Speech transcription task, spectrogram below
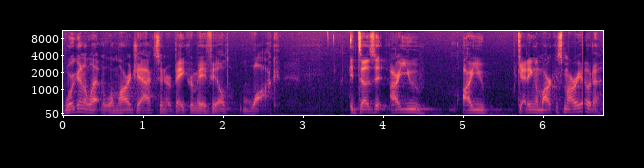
we're going to let Lamar Jackson or Baker Mayfield walk? It does it. Are you are you getting a Marcus Mariota?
